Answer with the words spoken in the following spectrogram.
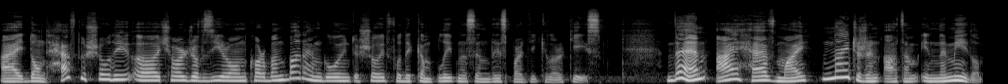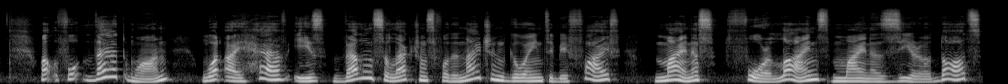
I don't have to show the uh, charge of 0 on carbon, but I'm going to show it for the completeness in this particular case. Then I have my nitrogen atom in the middle. Well, for that one, what I have is valence electrons for the nitrogen going to be 5 minus 4 lines minus 0 dots,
